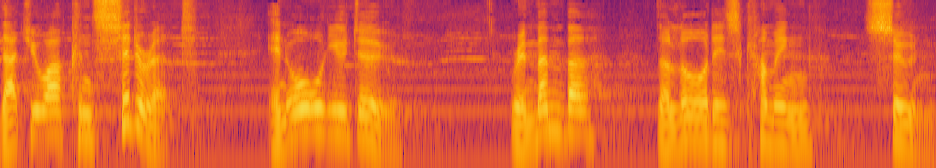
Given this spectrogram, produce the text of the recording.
that you are considerate in all you do. Remember, the Lord is coming soon.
